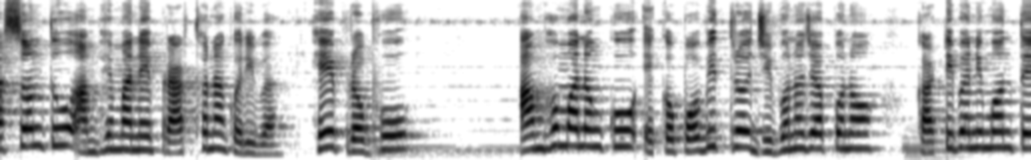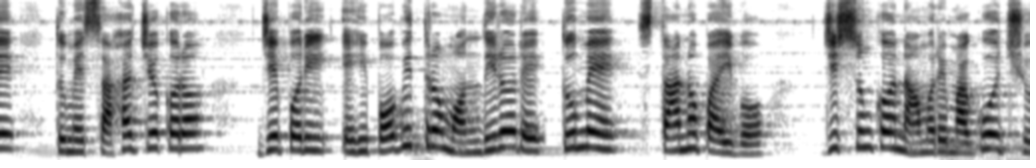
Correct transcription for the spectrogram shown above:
ଆସନ୍ତୁ ଆମ୍ଭେମାନେ ପ୍ରାର୍ଥନା କରିବା। ହେ ପ୍ରଭୁ ଆମ୍ଭମାନଙ୍କୁ ଏକ ପବିତ୍ର ଜୀବନଯାପନ କାଟିବା ନିମନ୍ତେ ତୁମେ ସାହାଯ୍ୟ କର। ଯେପରି ଏହି ପବିତ୍ର ମନ୍ଦିରରେ ତୁମେ ସ୍ଥାନ ପାଇବ। ଯୀଶୁଙ୍କ ନାମରେ ମାଗୁଅଛୁ।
